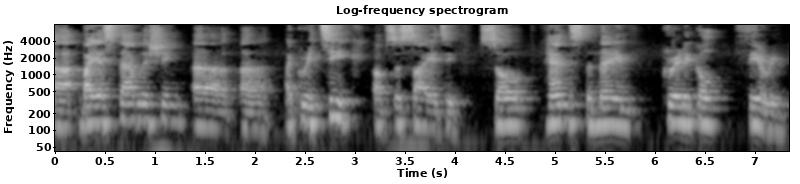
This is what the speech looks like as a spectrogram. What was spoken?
uh, by establishing uh, uh, a critique of society. So, hence the name critical theory.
